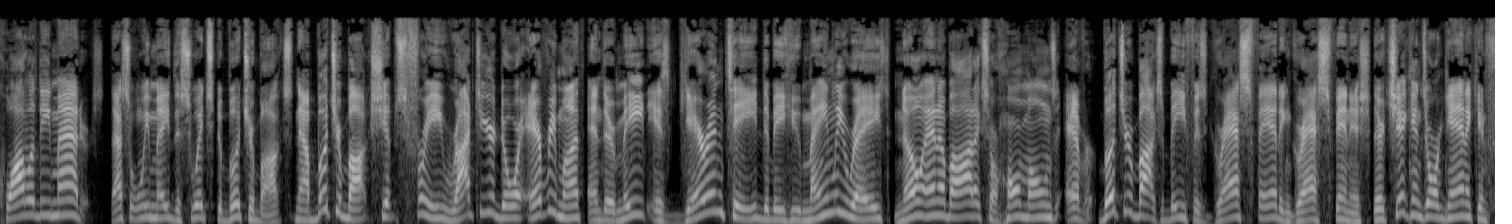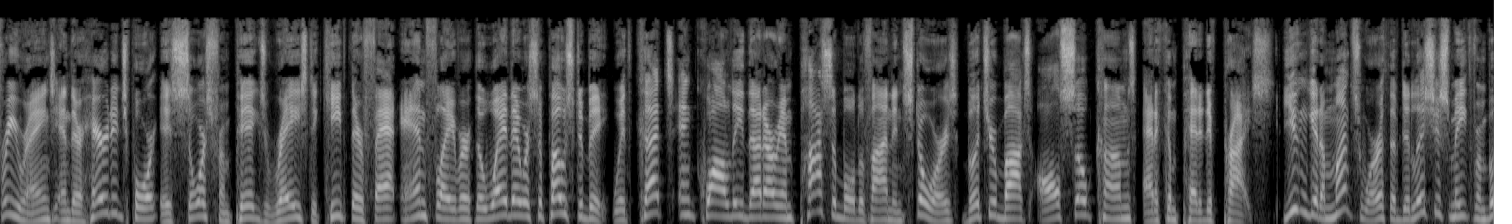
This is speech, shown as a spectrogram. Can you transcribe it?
quality matters. That's when we made the switch to ButcherBox. Now, ButcherBox ships free right to your door every month, and their meat is guaranteed to be humanely raised, no antibiotics or hormones ever. ButcherBox beef is grass fed and grass finished. Their chicken's organic and free range, and their heritage pork is sourced from pigs raised to keep their fat and flavor the way they were supposed to be. With cuts and quality that are impossible to find in stores, ButcherBox also comes at a competitive price. You can get a month's worth of delicious meat from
